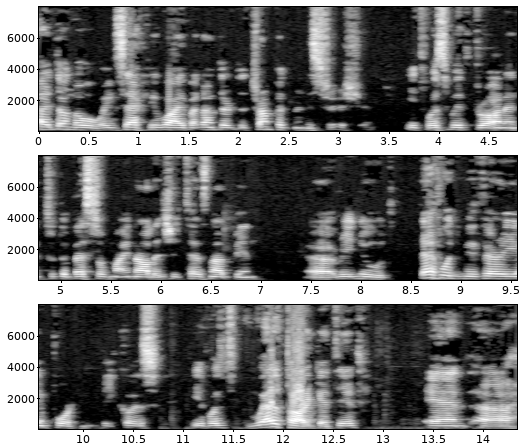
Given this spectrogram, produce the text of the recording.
I don't know exactly why, but under the Trump administration, it was withdrawn, and to the best of my knowledge, it has not been uh, renewed. That would be very important because it was well targeted, and uh,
